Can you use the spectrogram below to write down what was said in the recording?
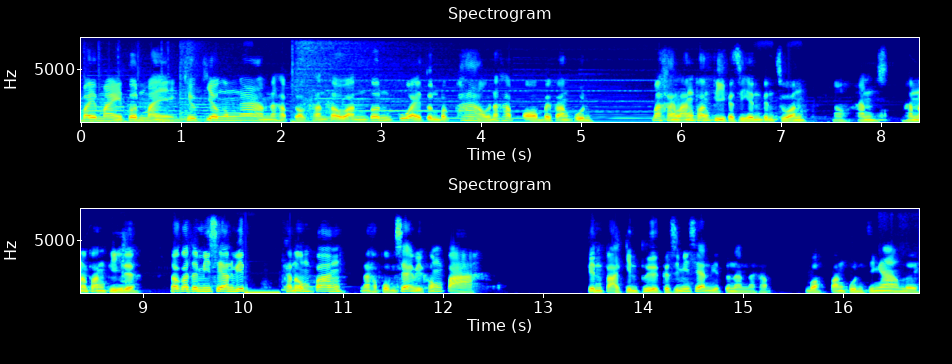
ใบไม้ต้นไม้เขียวๆงามๆนะครับดอกทานตะวันต้นกล้วยต้นบักพร้าวนะครับออมไปฟังพุ่นมาข้างหลังฟังผีกระสีเห็นเป็นสวนเอาหันหันมาฟังผีเด้อแล้วก็จะมีแซนด์วิชขนมปังนะครับผมแซนด์วิชของป่า เป็นป่ากินพืชก็สิมีแซนด์วิชตัวนั้นนะครับบ่ฟังพุ่นสิงามเลย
